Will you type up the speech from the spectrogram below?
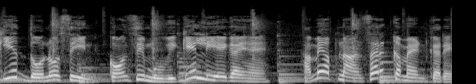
कि ये दोनों सीन कौन सी मूवी के लिए गए हैं। हमें अपना आंसर कमेंट करें।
